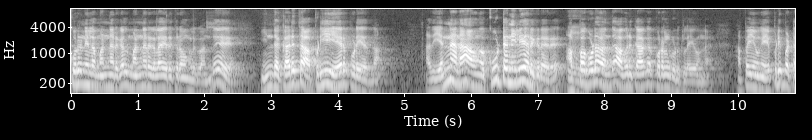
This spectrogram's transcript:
குறுநில மன்னர்கள் மன்னர்களாக இருக்கிறவங்களுக்கு வந்து இந்த கருத்தை அப்படியே ஏற்புடையது தான் அது என்னன்னா அவங்க கூட்டணியிலே இருக்கிறாரு. அப்ப கூட வந்து அவருக்காக குரல் கொடுக்கல இவங்க. அப்ப இவங்க எப்படிப்பட்ட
